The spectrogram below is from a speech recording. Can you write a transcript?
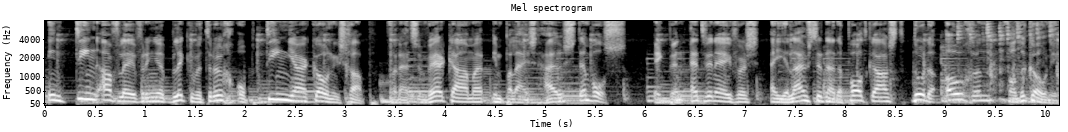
In 10 afleveringen blikken we terug op 10 jaar koningschap vanuit zijn werkkamer in Paleis Huis ten Bosch. Ik ben Edwin Evers en je luistert naar de podcast Door de ogen van de koning.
